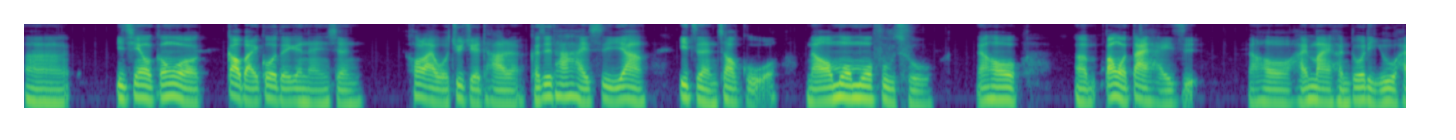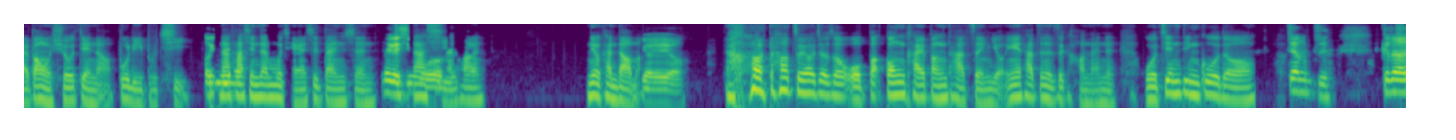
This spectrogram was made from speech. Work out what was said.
呃，以前有跟我告白过的一个男生，后来我拒绝他了，可是他还是一样一直很照顾我，然后默默付出，然后呃帮我带孩子，然后还买很多礼物，还帮我修电脑，不离不弃。哦那他现在目前还是单身，那个新那闻我看喜欢，你有看到吗？有有有，然后到最后就说我帮公开帮他征友，因为他真的是个好男人，我鉴定过的哦。这样子跟他，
